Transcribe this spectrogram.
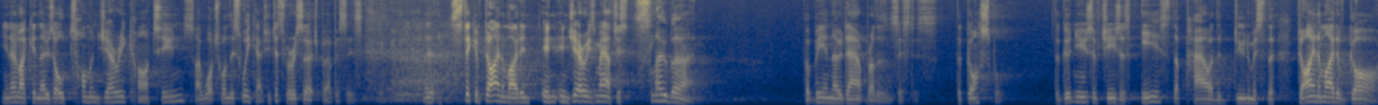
You know, like in those old Tom and Jerry cartoons. I watched one this week, actually, just for research purposes. a stick of dynamite in, in, in Jerry's mouth, just slow burn. But be in no doubt, brothers and sisters, the gospel, the good news of Jesus, is the power, the dunamis, the dynamite of God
